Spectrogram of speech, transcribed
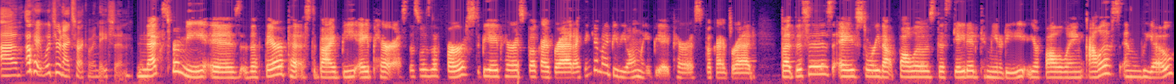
Um, okay, what's your next recommendation? Next for me is The Therapist by B.A. Paris. This was the first B.A. Paris book I've read. I think it might be the only B.A. Paris book I've read. But this is a story that follows this gated community. You're following Alice and Leo,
